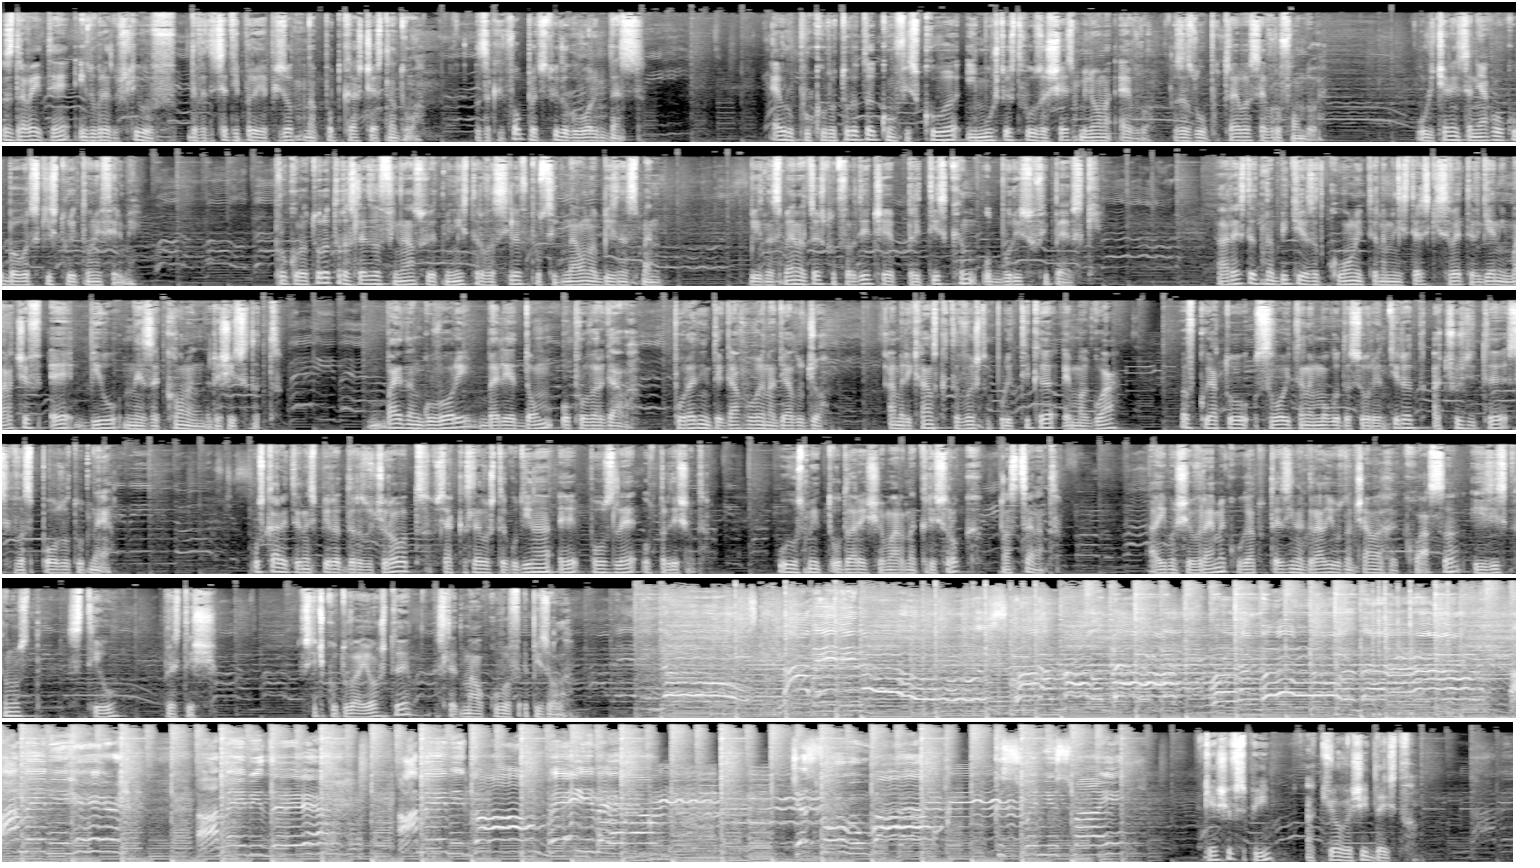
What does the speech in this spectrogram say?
Здравейте и добре дошли в 91-и епизод на подкаст Честна дума. За какво предстои да говорим днес? Европрокуратурата конфискува имущество за 6 милиона евро за злоупотреба с еврофондове. Уличени са няколко български строителни фирми. Прокуратурата разследва финансовият министр Василев по сигнал на бизнесмен. Бизнесменът също твърди, че е притискан от Борисов и Певски. Арестът на бития зад колоните на Министерски съвет Евгений Марчев е бил незаконен, реши съдът. Байден говори, Белият дом опровергава. Поредните гафове на дядо Джо. Американската външна политика е мъгла, в която своите не могат да се ориентират, а чуждите се възползват от нея. Оскарите не спират да разочароват, всяка следваща година е по-зле от предишната. Уил Смит удари шамар на Крис Рок на сцената. А имаше време, когато тези награди означаваха класа, изисканост, стил, престиж. Всичко това и още след малко в епизода. Кешев спи, а Кьовеши действа.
